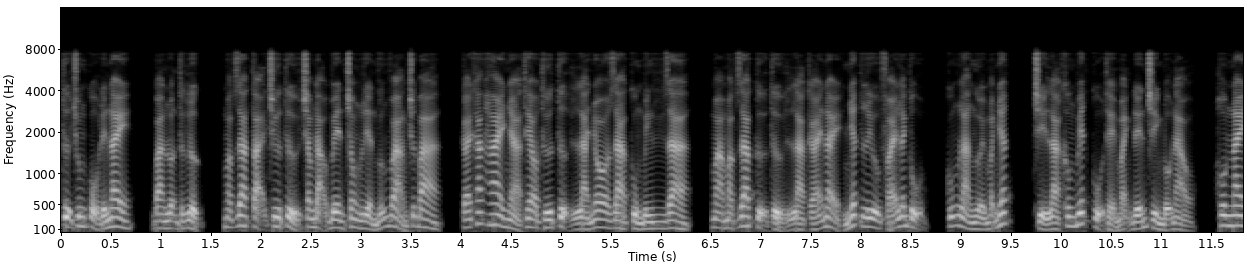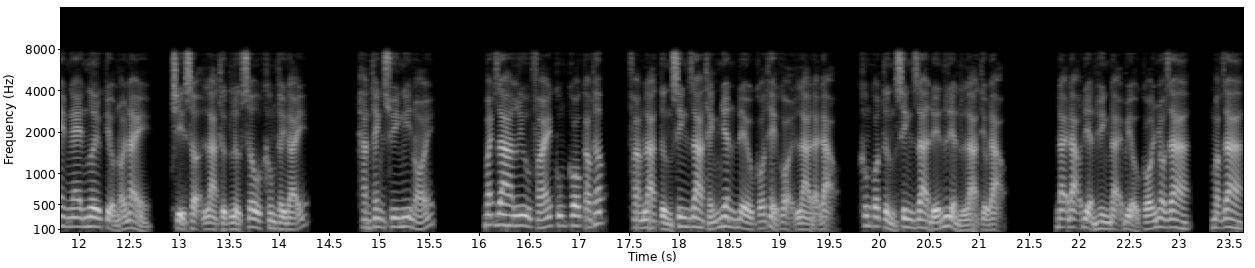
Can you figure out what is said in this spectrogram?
tự trung cổ đến nay, bàn luận thực lực, mặc ra tại chư tử trăm đạo bên trong liền vững vàng trước ba, cái khác hai nhà theo thứ tự là nho ra cùng binh ra mà mặc ra cự tử là cái này nhất lưu phái lãnh tụ, cũng là người mạnh nhất, chỉ là không biết cụ thể mạnh đến trình độ nào. Hôm nay nghe ngươi kiểu nói này chỉ sợ là thực lực sâu không thấy đáy. Hàn thanh suy nghĩ nói, bách gia lưu phái cũng có cao thấp, phàm là từng sinh ra thánh nhân đều có thể gọi là đại đạo, không có từng sinh ra đến liền là tiểu đạo. Đại đạo điển hình đại biểu có nho gia, mặc gia,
